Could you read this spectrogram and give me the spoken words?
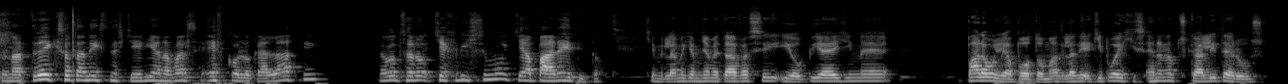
Το να τρέξεις όταν έχεις την ευκαιρία να βάλεις εύκολο καλάθι, εγώ το θεωρώ και χρήσιμο και απαραίτητο. Και μιλάμε για μια μετάβαση η οποία έγινε πάρα πολύ απότομα. Δηλαδή, εκεί που έχεις έναν από τους καλύτερους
